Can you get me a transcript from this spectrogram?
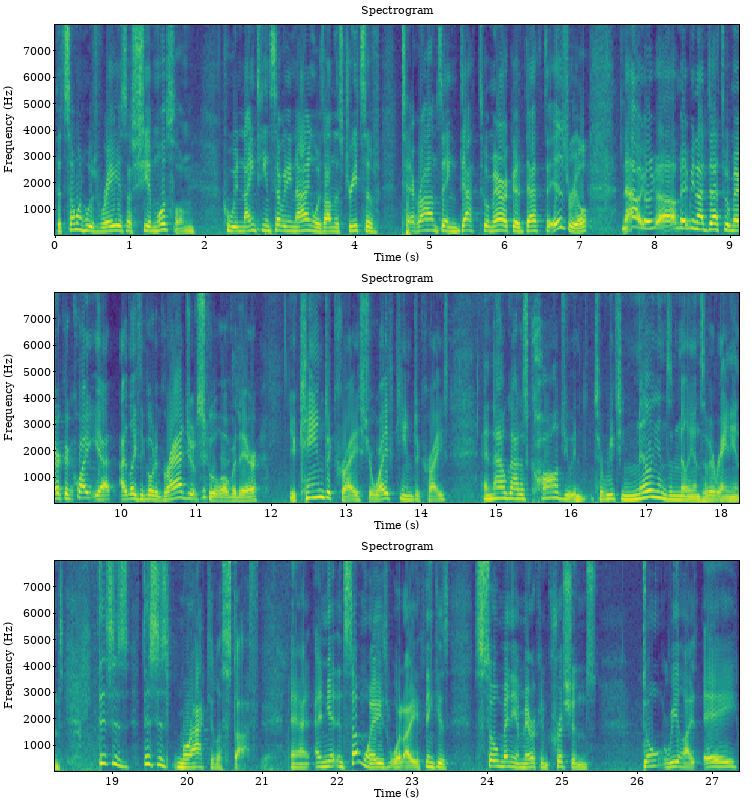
that someone who was raised a Shia Muslim, who in 1979 was on the streets of Tehran saying death to America, death to Israel, now you're like, oh, maybe not death to America quite yet. I'd like to go to graduate school over there. You came to Christ, your wife came to Christ, and now God has called you into reaching millions and millions of Iranians. This is this is miraculous stuff. And and yet in some ways what I think is so many American Christians don't realize a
